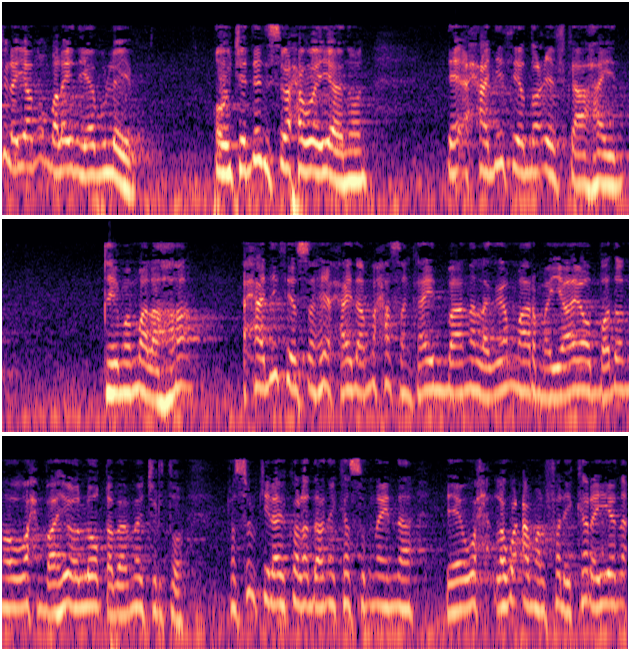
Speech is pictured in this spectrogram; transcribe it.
filayaan u malaynayaa buu leeyahay. Oo ujeedadiisa waxa weeyaanuun dee axaadiidii daciifka ahayd qiimo ma laha. Axaadiidii saxiixayd ama xasankahayd baana lagaga maarmayaayoo badan oo wax baahi oo loo qabaa ma jirto rasuulka ilaahay kol haddaanay ka sugnayna dee wax lagu camal fali karayana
